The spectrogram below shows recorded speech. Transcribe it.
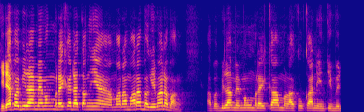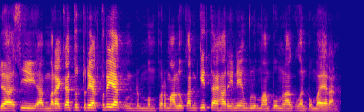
Jadi apabila memang mereka datangnya marah-marah bagaimana bang? Apabila memang mereka melakukan intimidasi, ya mereka tuh teriak-teriak mempermalukan kita hari ini yang belum mampu melakukan pembayaran.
